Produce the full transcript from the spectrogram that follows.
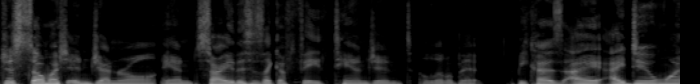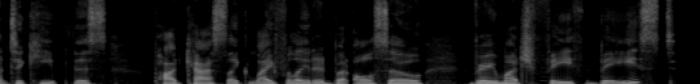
just so much in general. And sorry this is like a faith tangent a little bit because I I do want to keep this podcast like life related but also very much faith based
